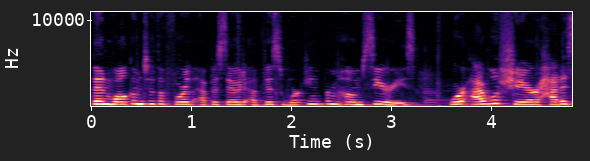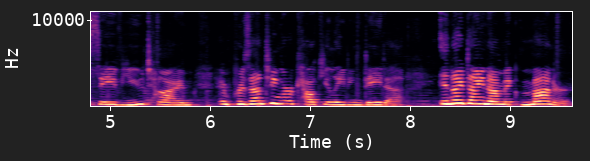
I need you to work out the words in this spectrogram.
then welcome to the fourth episode of this Working From Home series, where I will share how to save you time in presenting or calculating data in a dynamic manner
